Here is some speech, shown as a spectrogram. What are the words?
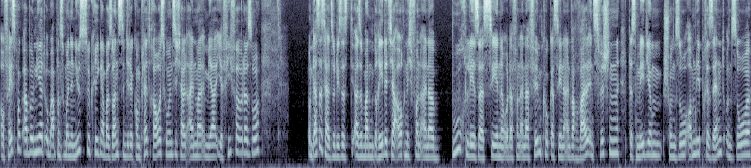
auf Facebook abonniert, um ab und zu mal eine News zu kriegen, aber sonst sind die da komplett raus, holen sich halt einmal im Jahr ihr FIFA oder so. Und das ist halt so dieses, also man redet ja auch nicht von einer Buchleserszene oder von einer Filmguckerszene, einfach weil inzwischen das Medium schon so omnipräsent und so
